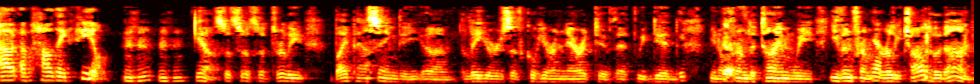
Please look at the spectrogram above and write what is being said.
out of how they feel. Mm-hmm, mm-hmm. Yeah, so, so, so it's really bypassing the uh, layers of coherent narrative that we did, you know, Yes. from the time we, even from Yeah. early childhood on,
